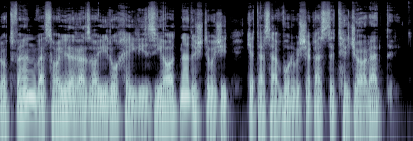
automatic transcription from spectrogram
لطفاً وسایل غذایی رو خیلی زیاد نداشته باشید که تصور بشه قصد تجارت دارید.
